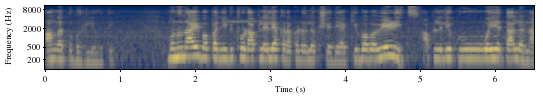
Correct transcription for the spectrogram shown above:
अंगात भरले होते. म्हणून आई बापांनी बी थोडं आपल्या लेकराकडं लक्ष द्या की बाबा वेळीच आपलं लेकरू वयत आलं ना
